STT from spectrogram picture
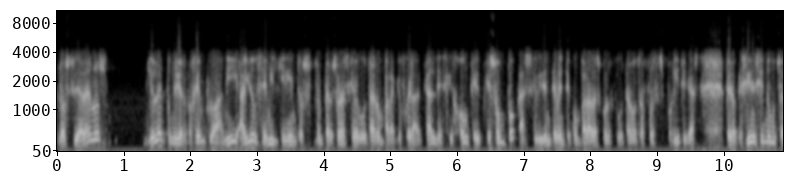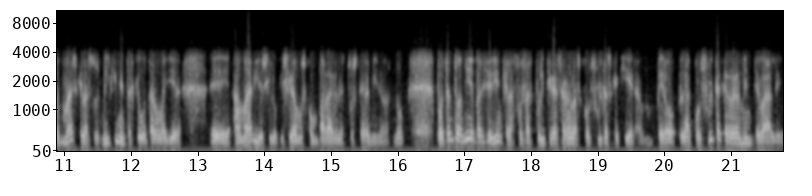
los ciudadanos yo le pondría otro ejemplo. A mí hay 11.500 personas que me votaron para que fuera alcalde en Gijón, que, que, son pocas, evidentemente, comparadas con los que votaron otras fuerzas políticas, pero que siguen siendo muchas más que las 2.500 que votaron ayer eh, a Mario, si lo quisiéramos comparar en estos términos. ¿no? Por tanto, a mí me parece bien que las fuerzas políticas hagan las consultas que quieran, pero la consulta que realmente vale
